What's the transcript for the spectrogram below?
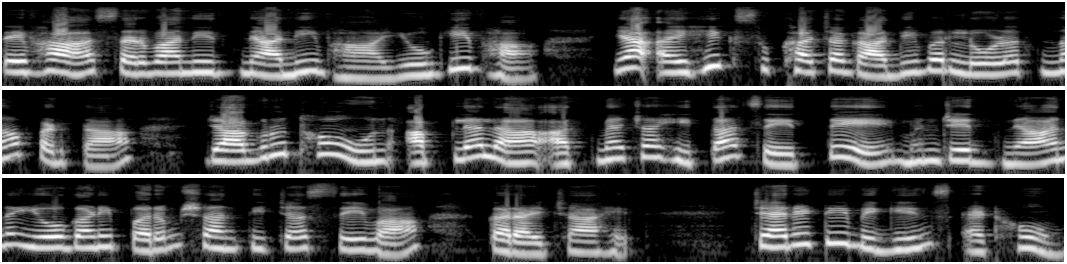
तेव्हा सर्वांनी ज्ञानी व्हा योगी व्हा. या ऐहिक सुखाच्या गादीवर लोळत न पडता जागृत होऊन आपल्याला आत्म्याच्या हिताचे ते म्हणजे ज्ञान योग आणि परमशांतीच्या सेवा करायच्या आहेत. चॅरिटी बिगिन्स ॲट होम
